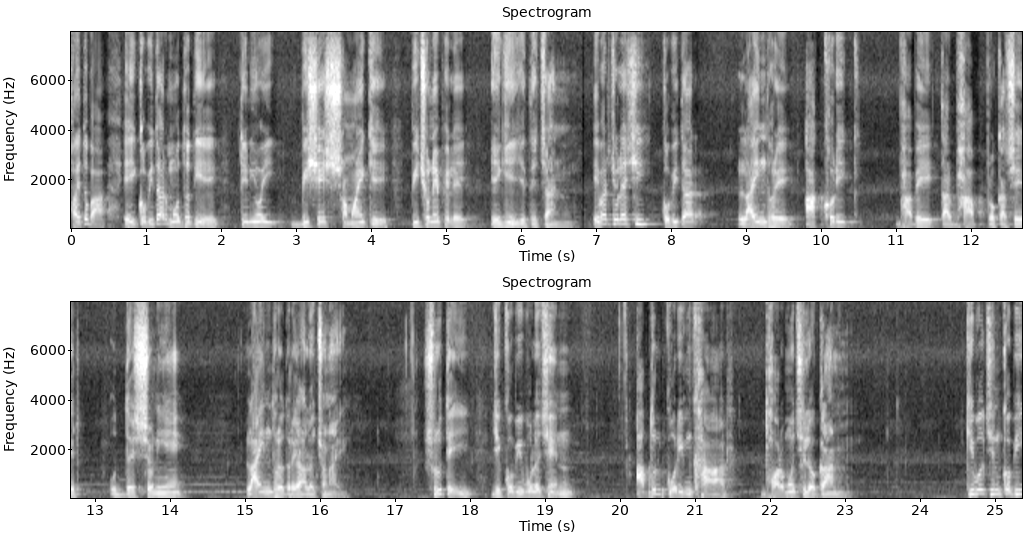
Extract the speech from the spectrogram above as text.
হয়তোবা এই কবিতার মধ্য দিয়ে তিনি ওই বিশেষ সময়কে পিছনে ফেলে এগিয়ে যেতে চান। এবার চলে আসি কবিতার লাইন ধরে আক্ষরিকভাবে তার ভাব প্রকাশের উদ্দেশ্য নিয়ে, লাইন ধরে ধরে আলোচনায়। শুরুতেই যে কবি বলেছেন, আব্দুল করিম খাঁর ধর্ম ছিল গান। কি বলছেন কবি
